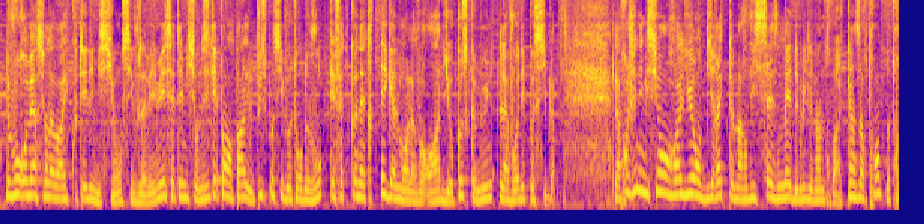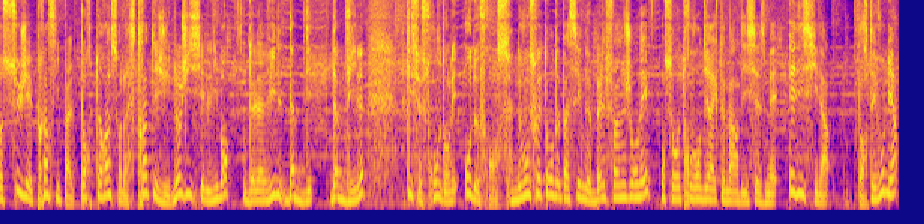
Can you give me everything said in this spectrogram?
Nous vous remercions d'avoir écouté l'émission. Si vous avez aimé cette émission, n'hésitez pas à en parler le plus possible autour de vous et faites connaître également la voix radio Cause Commune, la voix des possibles. La prochaine émission aura lieu en direct mardi 16 mai 2023 à 15h30. Notre sujet principal portera sur la stratégie logicielle libre de la ville d'Abbeville qui se trouve dans les Hauts-de-France. Nous vous souhaitons de passer une belle fin de journée. On se retrouve en direct mardi 16 mai et d'ici là, portez-vous bien.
